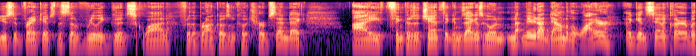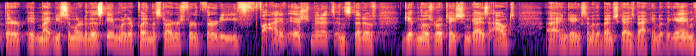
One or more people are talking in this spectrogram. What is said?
Josip Vrankic. This is a really good squad for the Broncos and Coach Herb Sendek. I think there's a chance that Gonzaga's going not, maybe not down to the wire against Santa Clara, but they it might be similar to this game where they're playing the starters for 35 ish minutes instead of getting those rotation guys out uh, and getting some of the bench guys back into the game.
